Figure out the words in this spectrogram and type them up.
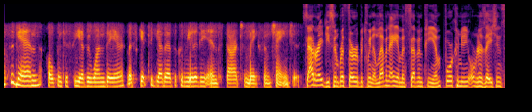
Once again, hoping to see everyone there. Let's get together as a community and start to make some changes. Saturday, December 3rd, between 11 a.m. and 7 p.m., four community organizations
